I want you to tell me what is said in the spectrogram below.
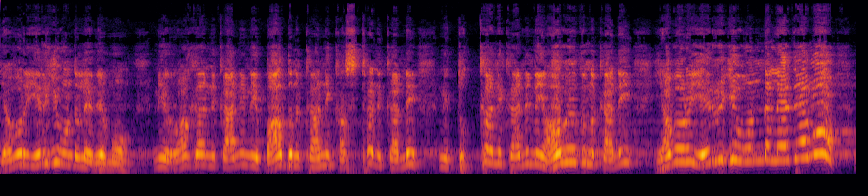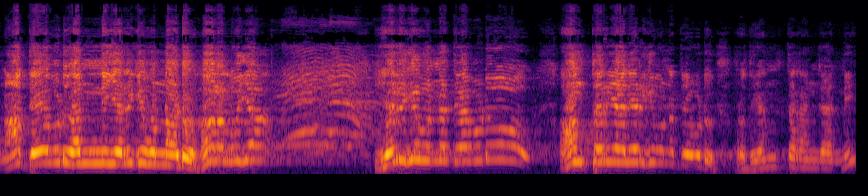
ఎవరు ఎరిగి ఉండలేదేమో. నీ రోగాన్ని కానీ నీ బాధను కానీ కష్టాన్ని కానీ నీ దుఃఖాన్ని కానీ నీ ఆవేదన కానీ ఎవరు ఎరిగి ఉండలేదేమో. నా దేవుడు అన్ని ఎరిగి ఉన్నాడు. హల్లెలూయా! ఎరిగి ఉన్న దేవుడు ఆంతర్యాలు ఎరిగి ఉన్న దేవుడు హృదయంతరంగాన్ని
